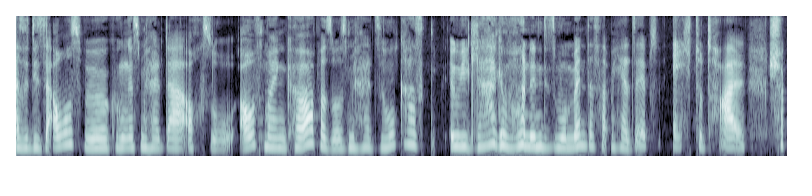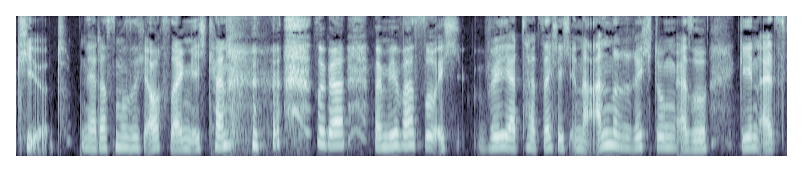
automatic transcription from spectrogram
also diese Auswirkung ist mir halt da auch so auf meinen Körper, so ist mir halt so krass irgendwie klar geworden in diesem Moment. Das hat mich halt selbst echt total schockiert. Ja, das muss ich auch sagen. Ich kann sogar, bei mir war es so, ich will ja tatsächlich in eine andere Richtung, also gehen als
